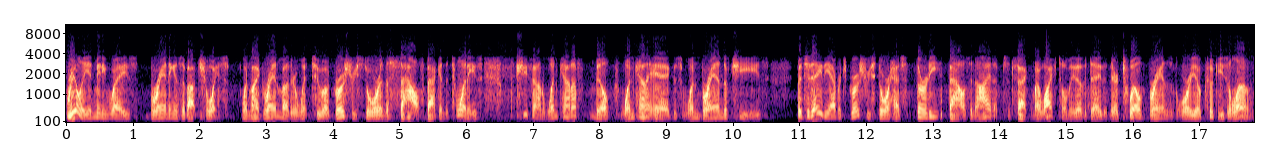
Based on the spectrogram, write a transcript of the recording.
Really, in many ways, branding is about choice. When my grandmother went to a grocery store in the South back in the 20s, she found one kind of milk, one kind of eggs, one brand of cheese. But today, the average grocery store has 30,000 items. In fact, my wife told me the other day that there are 12 brands of Oreo cookies alone.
